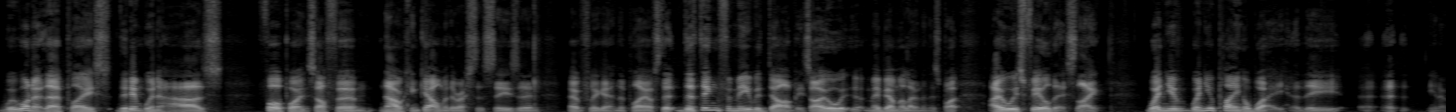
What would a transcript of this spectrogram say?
we won at their place, they didn't win at ours, four points off them, now we can get on with the rest of the season. Hopefully, get in the playoffs. The, the thing for me with derbies, I always maybe I'm alone in this, but I always feel this like when you when you're playing away at the at, you know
